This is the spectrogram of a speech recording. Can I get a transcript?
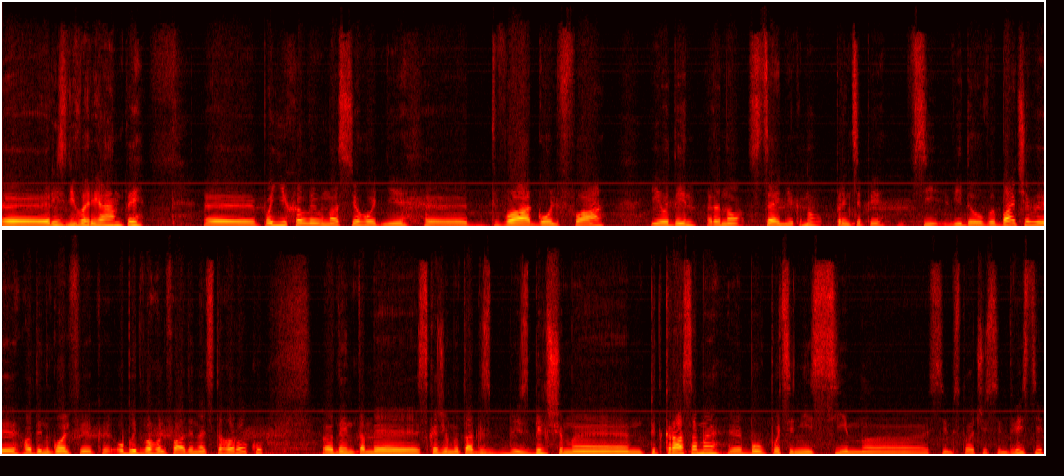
е, різні варіанти. Е, Поїхали у нас сьогодні два гольфа і один Renault Scenic. Ну, в принципі, всі відео ви бачили. Один гольфік, обидва гольфа 11-го року. Один там, е, скажімо так, з більшими підкрасами е, був по ціні 7, е, 700 чи 7200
